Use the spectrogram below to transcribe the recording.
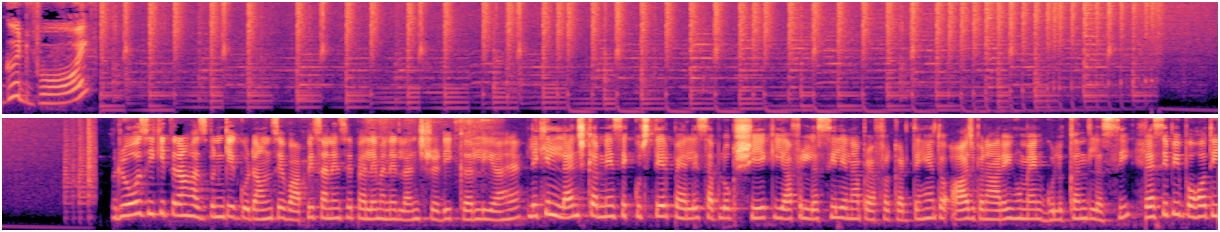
गुड बॉय रोज ही की तरह हस्बैंड के गोडाउन से वापस आने से पहले मैंने लंच रेडी कर लिया है। लेकिन लंच करने से कुछ देर पहले सब लोग शेक या फिर लस्सी लेना प्रेफर करते हैं तो आज बना रही हूँ मैं गुलकंद लस्सी। रेसिपी बहुत ही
